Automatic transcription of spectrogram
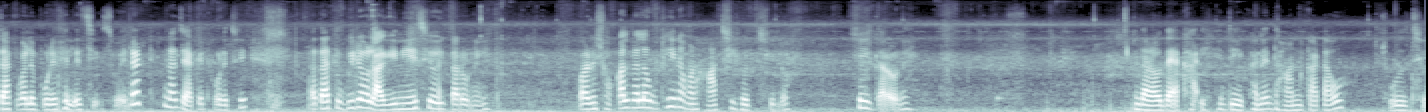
যাকে বলে পরে ফেলেছি। সোয়েটার না, জ্যাকেট পরেছি। আর তার টুপিটাও লাগিয়ে নিয়েছি ওই কারণেই। কারণ সকালবেলা উঠেই না আমার হাঁচি হচ্ছিল, সেই কারণে। দাঁড়াও, দেখাই যে এখানে ধান কাটাও চলছে।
